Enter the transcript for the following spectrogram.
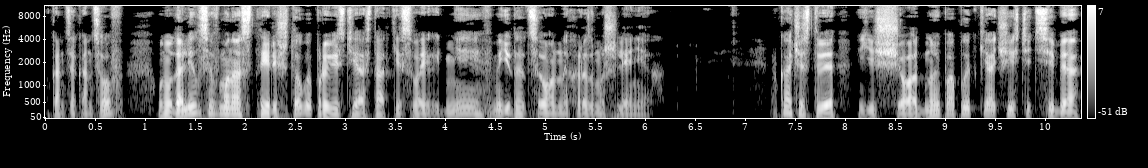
В конце концов, он удалился в монастырь, чтобы провести остатки своих дней в медитационных размышлениях. В качестве еще одной попытки очистить себя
